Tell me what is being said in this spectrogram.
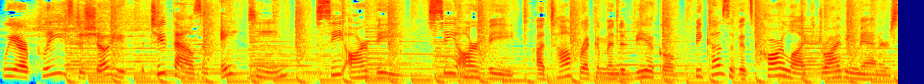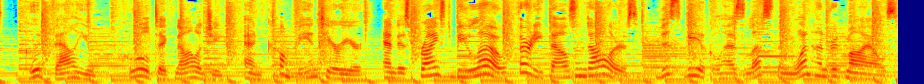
We are pleased to show you the 2018 CRV. CRV, a top recommended vehicle because of its car-like driving manners, good value, cool technology, and comfy interior, and is priced below $30,000. This vehicle has less than 100 miles.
